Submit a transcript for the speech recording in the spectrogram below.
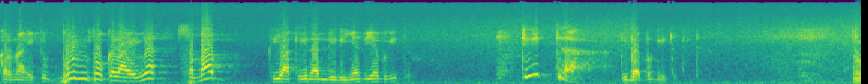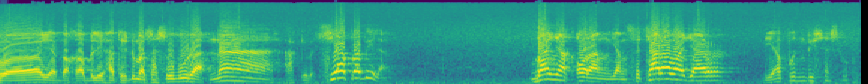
karena itu buntu ke lainnya sebab keyakinan dirinya dia begitu tidak tidak begitu tidak Wah, ya bakal beli hati itu masa subura. Nah, akibat siapa bilang? Banyak orang yang secara wajar dia pun bisa subur.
